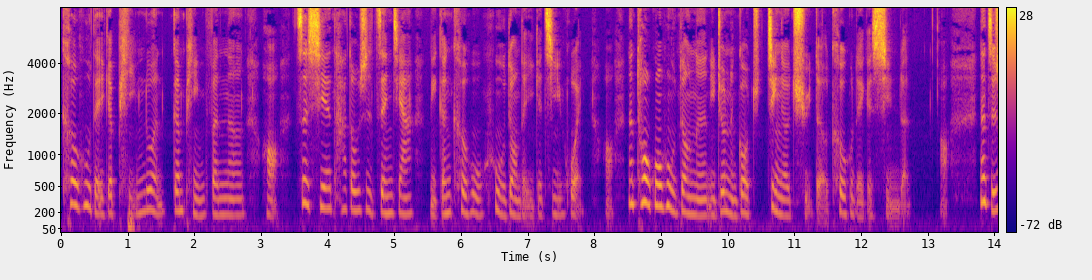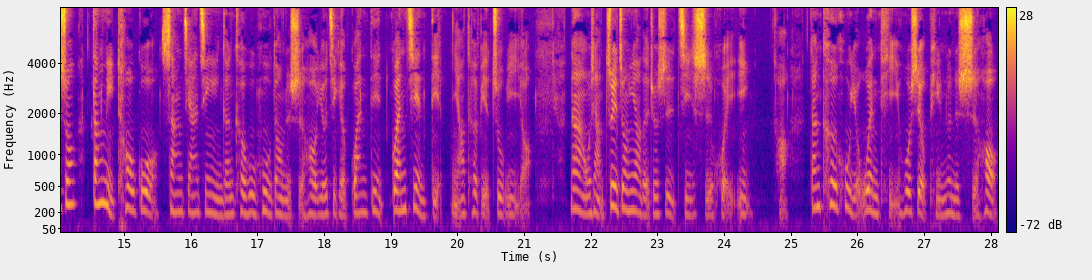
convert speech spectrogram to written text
客户的一个评论跟评分呢，好，这些它都是增加你跟客户互动的一个机会，好，那透过互动呢，你就能够进而取得客户的一个信任，好。那只是说，当你透过商家经营跟客户互动的时候，有几个关键关键点你要特别注意哦。那我想最重要的就是及时回应。好，当客户有问题或是有评论的时候，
